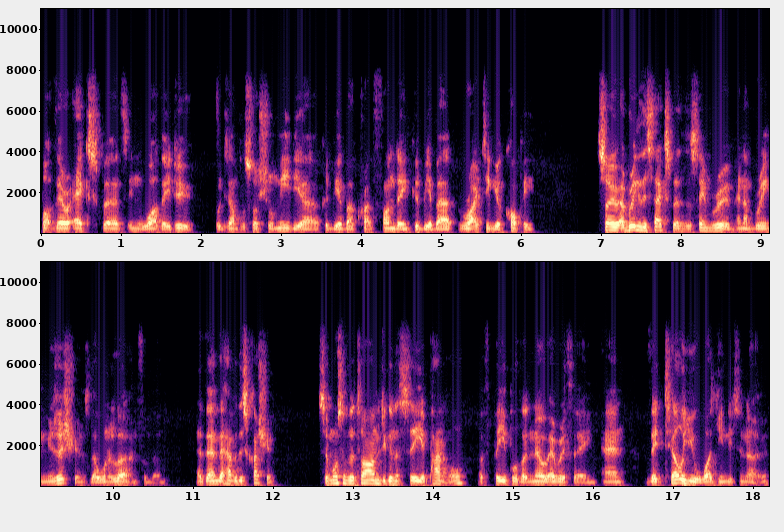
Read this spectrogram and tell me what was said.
but they're experts in what they do. For example, social media could be about crowdfunding, could be about writing your copy. So I bring this expert in the same room, and I'm bringing musicians that want to learn from them, and then they have a discussion. So most of the times you're going to see a panel of people that know everything, and they tell you what you need to know,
